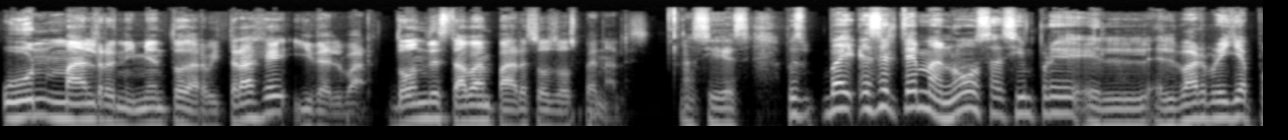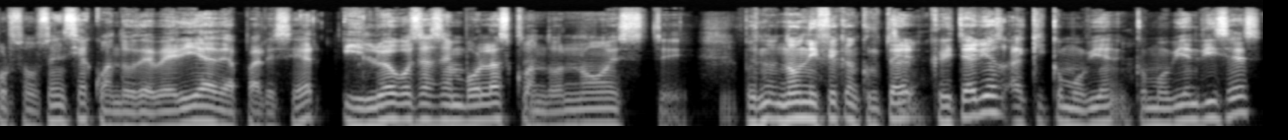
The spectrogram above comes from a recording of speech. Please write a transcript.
un mal rendimiento de arbitraje y del VAR. ¿Dónde estaban para esos dos penales? Así es. Pues es el tema, ¿no? O sea, siempre el, el bar brilla por su ausencia cuando debería de aparecer y luego se hacen bolas cuando no, este, pues no, no unifican criter- Sí. criterios. Aquí, como bien, como bien dices,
